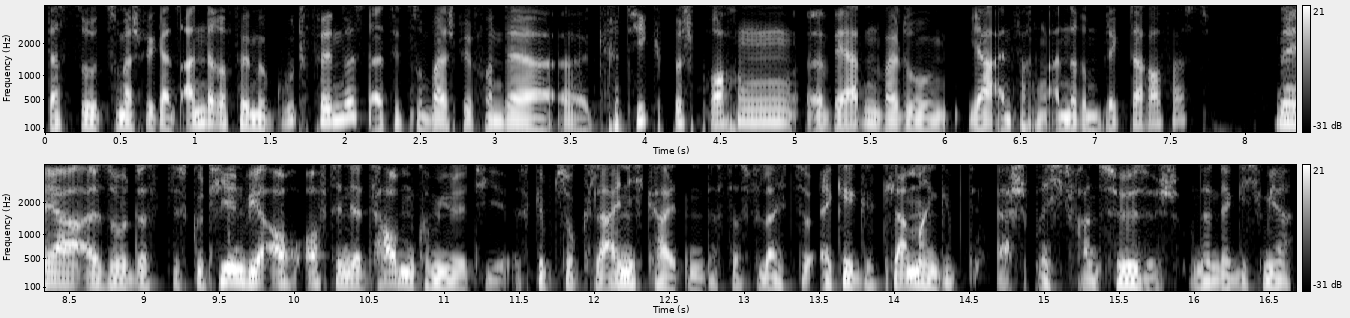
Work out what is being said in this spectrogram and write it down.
dass du zum Beispiel ganz andere Filme gut findest, als sie zum Beispiel von der äh, Kritik besprochen äh, werden, weil du ja einfach einen anderen Blick darauf hast? Naja, also das diskutieren wir auch oft in der Tauben-Community. Es gibt so Kleinigkeiten, dass das vielleicht so eckige Klammern gibt. Er spricht Französisch. Und dann denke ich mir,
